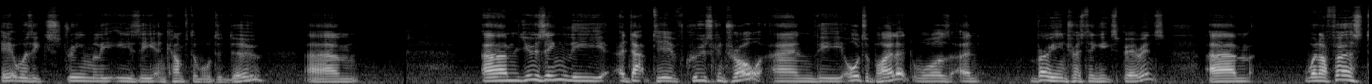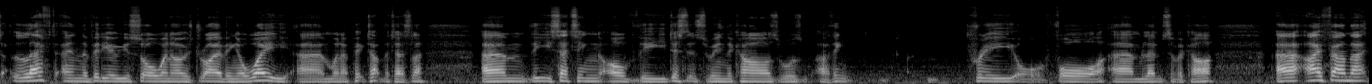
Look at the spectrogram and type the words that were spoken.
it was extremely easy and comfortable to do. Um, um, using the adaptive cruise control and the autopilot was a very interesting experience. Um, when I first left and the video you saw when I was driving away um, when I picked up the Tesla um, the setting of the distance between the cars was I think three or four um, lengths of a car. Uh, I found that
